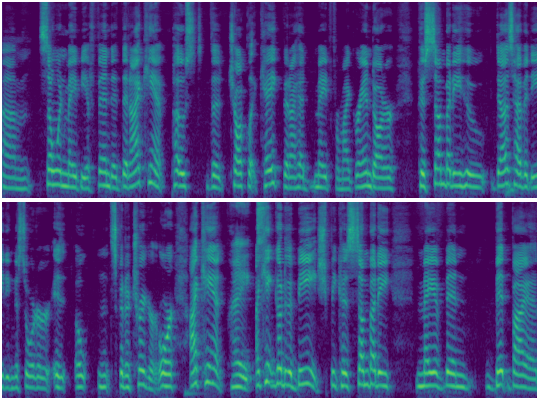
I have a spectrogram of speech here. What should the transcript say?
um, someone may be offended, then I can't post the chocolate cake that I had made for my granddaughter because somebody who does have an eating disorder is oh it's going to trigger. Or I can't right. I can't go to the beach because somebody may have been bit by a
